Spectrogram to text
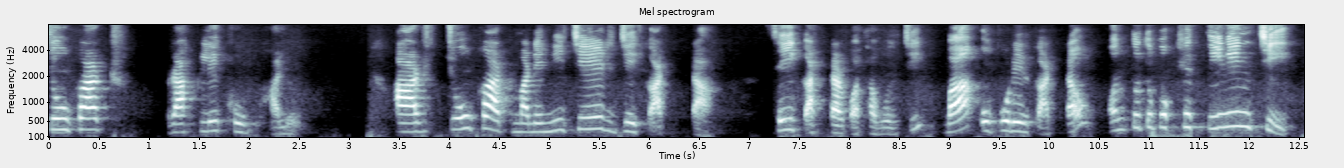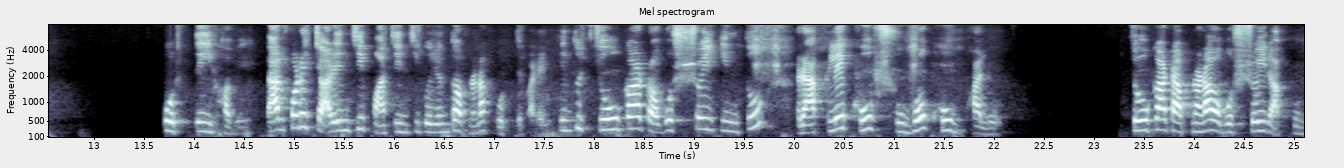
চৌকাঠ রাখলে খুব ভালো। আর চৌকাঠ মানে নিচের যে কাঠটা, সেই কাঠটার কথা বলছি, বা ওপরের কাঠটাও অন্তত পক্ষে তিন ইঞ্চি করতেই হবে। তারপরে চার ইঞ্চি, পাঁচ ইঞ্চি পর্যন্ত আপনারা করতে পারেন। কিন্তু চৌকাট অবশ্যই কিন্তু রাখলে খুব শুভ, খুব ভালো। চৌকাট আপনারা অবশ্যই রাখুন।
